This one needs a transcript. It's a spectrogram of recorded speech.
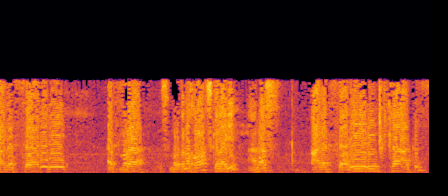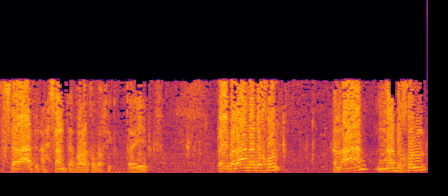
على السرير الساعة مرة أخرى sekali. Alas على السرير ساعة. ساعة. أحسنت بارك الله فيكم طيب. طيب الآن ندخل. الآن ندخل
